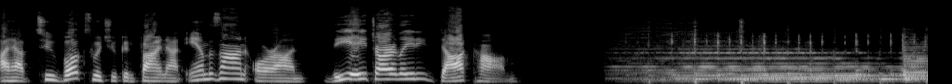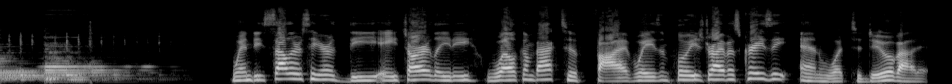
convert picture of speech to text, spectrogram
I have two books which you can find on Amazon or on thehrlady.com. Wendy Sellers here, the HR lady. Welcome back to five ways employees drive us crazy and what to do about it.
